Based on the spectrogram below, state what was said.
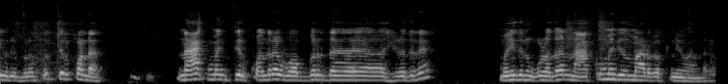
ಇವರಿಬ್ಬರಂತೂ ತಿರ್ಕೊಂಡಾರ. ನಾಲ್ಕು ಮಂದಿ ತಿರ್ಕೊಂಡ್ರೆ ಒಬ್ಬರದ ಹಿಡಿದ್ರೆ ಮೈದನಗಳದ ನಾಲ್ಕು ಮಂದಿ ಮಾಡ್ಬೇಕು ನೀವು ಅಂದ್ರೆ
